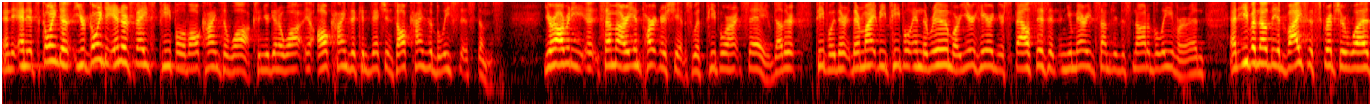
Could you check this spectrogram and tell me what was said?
And, and it's going to, you're going to interface people of all kinds of walks, and you're going to walk all kinds of convictions, all kinds of belief systems. You're already, uh, some are in partnerships with people who aren't saved. Other people, there, there might be people in the room, or you're here and your spouse isn't, and you married somebody that's not a believer. And, and even though the advice of Scripture was,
